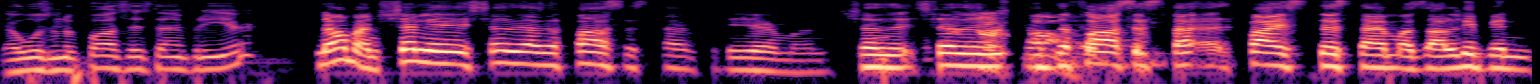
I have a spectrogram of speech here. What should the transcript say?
That wasn't the fastest time for the year. No man, Shelly, Shelly had the fastest time for the year, man. Shelly, Shelly Just had the fastest fastest time as a living,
